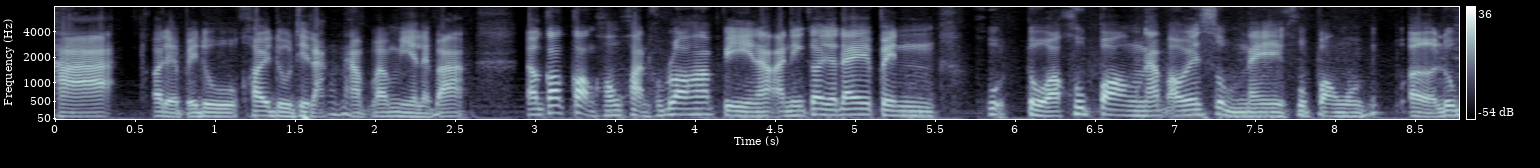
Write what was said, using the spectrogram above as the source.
ค้าก็เดี๋ยวไปดูค่อยดูทีหลังนะครับว่ามีอะไรบ้าง แล้วก็กล่องของขวัญครบรอบ5ปีนะอันนี้ก็จะได้เป็นตัวคูปองนะครับเอาไว้สุ่มในคูปองวงเอ่อลูก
